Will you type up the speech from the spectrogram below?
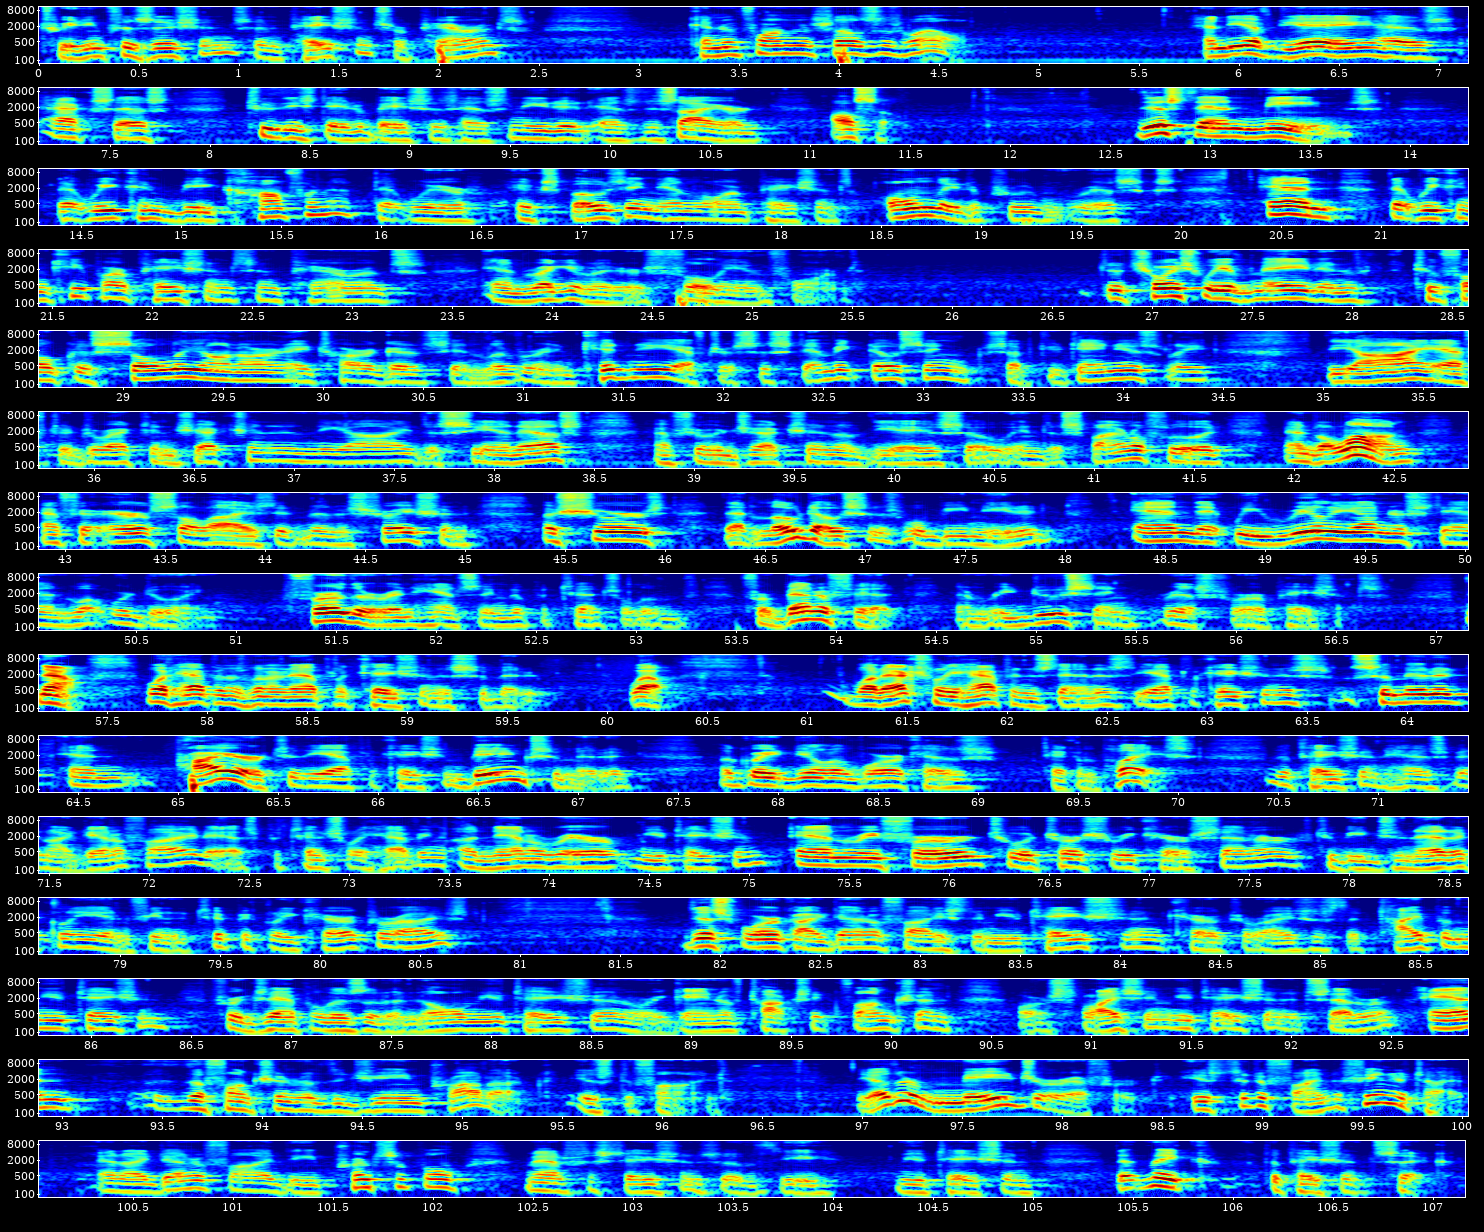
treating physicians and patients or parents can inform themselves as well. And the FDA has access to these databases as needed, as desired, also. This then means that we can be confident that we're exposing n-Lorem patients only to prudent risks, and that we can keep our patients and parents and regulators fully informed. the choice we have made in, to focus solely on RNA targets in liver and kidney after systemic dosing subcutaneously, the eye after direct injection in the eye, the CNS after injection of the ASO into spinal fluid, and the lung after aerosolized administration assures that low doses will be needed and that we really understand what we're doing, further enhancing the potential of, for benefit and reducing risk for our patients. Now, what happens when an application is submitted? Well, what actually happens then is the application is submitted, and prior to the application being submitted, a great deal of work has taken place. The patient has been identified as potentially having a nanorare mutation and referred to a tertiary care center to be genetically and phenotypically characterized. This work identifies the mutation, characterizes the type of mutation. For example, is it a null mutation or a gain of toxic function or splicing mutation, etc.? And the function of the gene product is defined. The other major effort is to define the phenotype and identify the principal manifestations of the mutation that make the patient sick.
